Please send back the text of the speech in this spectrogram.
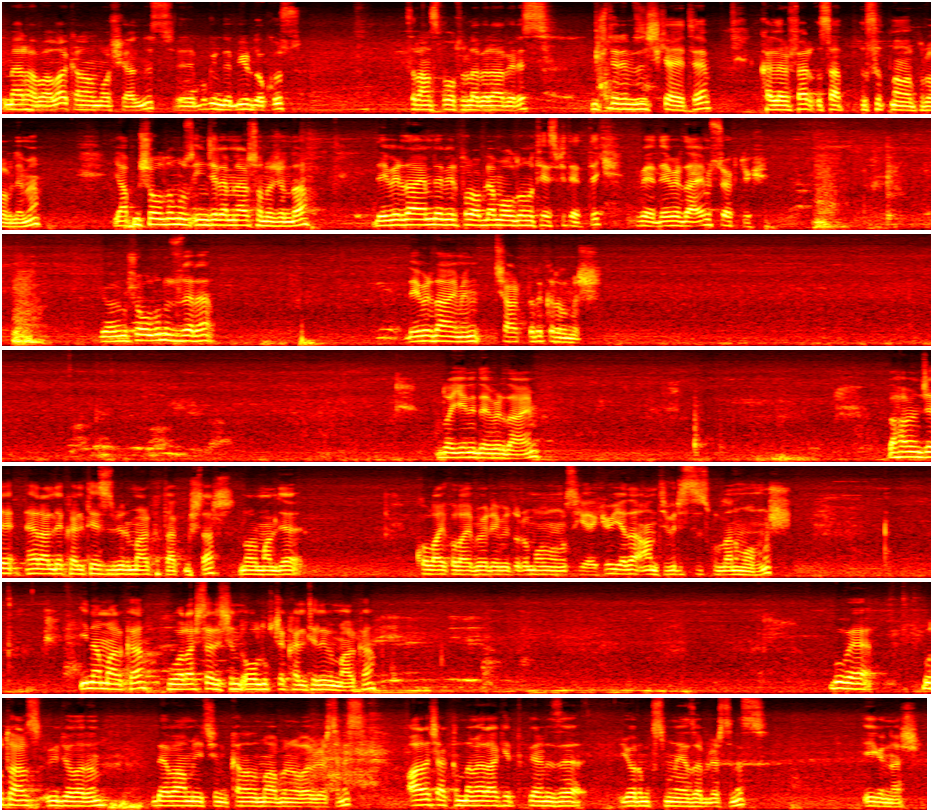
Merhabalar kanalıma hoş geldiniz. Ee, Bugün de 1.9 Transporter'la beraberiz. Müşterimizin şikayeti kalorifer ısıt, ısıtmama problemi. Yapmış olduğumuz incelemeler sonucunda devir daimde bir problem olduğunu tespit ettik ve devir daimi söktük. Görmüş olduğunuz üzere devir daimin çarkları kırılmış. Bu da yeni devir daim. Daha önce herhalde kalitesiz bir marka takmışlar. Normalde kolay kolay böyle bir durum olmaması gerekiyor. Ya da antivirüssiz kullanım olmuş. Yine marka bu araçlar için oldukça kaliteli bir marka. Bu ve bu tarz videoların devamı için kanalıma abone olabilirsiniz. Araç hakkında merak ettiklerinizi yorum kısmına yazabilirsiniz. İyi günler.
